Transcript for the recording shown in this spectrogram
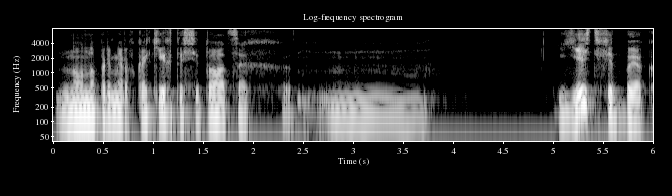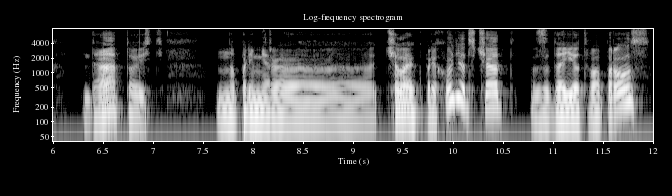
ну, например, в каких-то ситуациях есть фидбэк, да, то есть, например, э, человек приходит в чат, задает вопрос,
